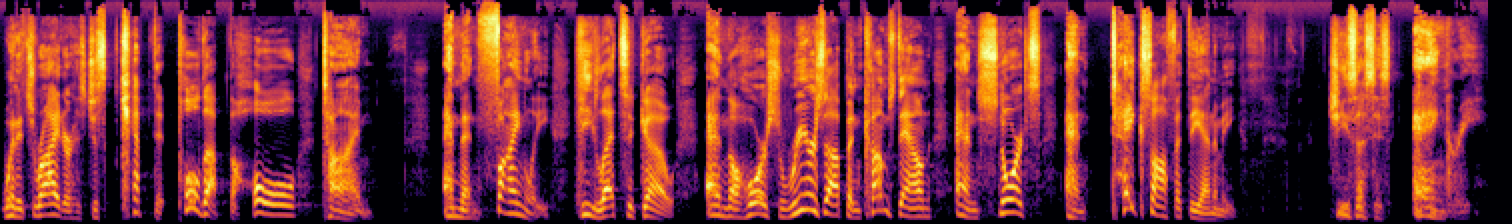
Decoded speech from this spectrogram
when its rider has just kept it pulled up the whole time. And then finally, he lets it go. And the horse rears up and comes down and snorts and takes off at the enemy. Jesus is angry.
